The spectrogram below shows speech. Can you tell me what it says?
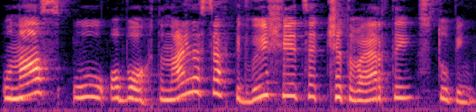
у нас у обох тональностях підвищується четвертий ступінь.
